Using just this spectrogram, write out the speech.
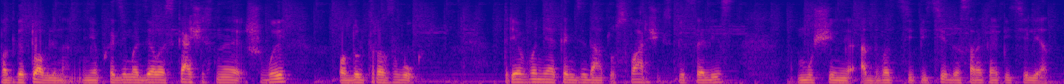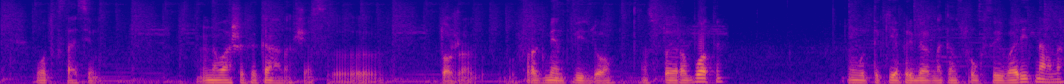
подготовлена. Необходимо делать качественные швы под ультразвук. Требования кандидату. Сварщик, специалист, мужчины от 25 до 45 лет. Вот, кстати, на ваших экранах сейчас э, тоже фрагмент видео с той работы. Вот такие примерно конструкции варить надо.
